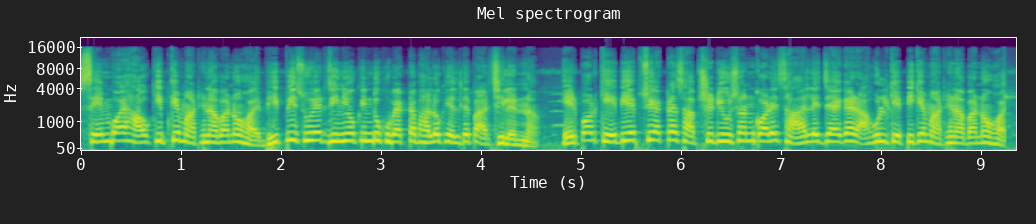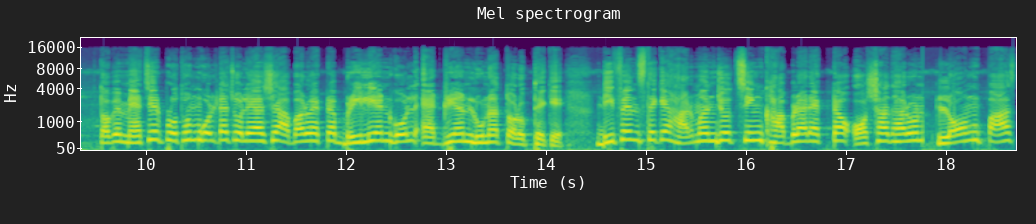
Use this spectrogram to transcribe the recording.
সেম বয় হাউকিপকে মাঠে নামানো হয়। ভিপি সুহের যিনিও কিন্তু খুব একটা ভালো খেলতে পারছিলেন না। এরপর কেবিএফসি একটা সাবস্টিটিউশন করে সাহালের জায়গায় রাহুল কেপিকে মাঠে নামানো হয়। তবে ম্যাচের প্রথম গোলটা চলে আসে আবারও একটা ব্রিলিয়েন্ট গোল অ্যাড্রিয়ান লুনার তরফ থেকে। ডিফেন্স থেকে হারমানজোত সিং খাবড়ার একটা অসাধারণ লং পাস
